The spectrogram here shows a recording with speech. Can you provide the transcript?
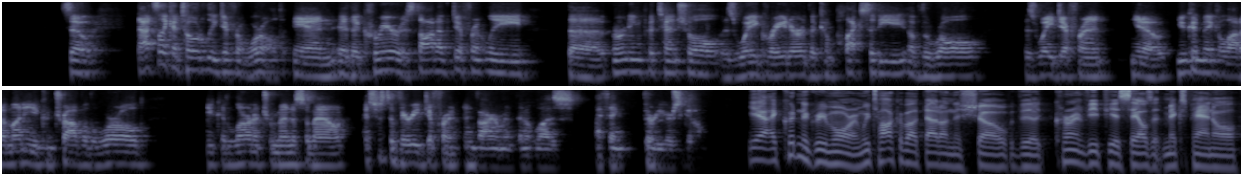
so that's like a totally different world and uh, the career is thought of differently The earning potential is way greater. The complexity of the role is way different. You know, you can make a lot of money, you can travel the world, you can learn a tremendous amount. It's just a very different environment than it was, I think, 30 years ago. Yeah, I couldn't agree more. And we talk about that on this show. The current VP of sales at Mixpanel,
